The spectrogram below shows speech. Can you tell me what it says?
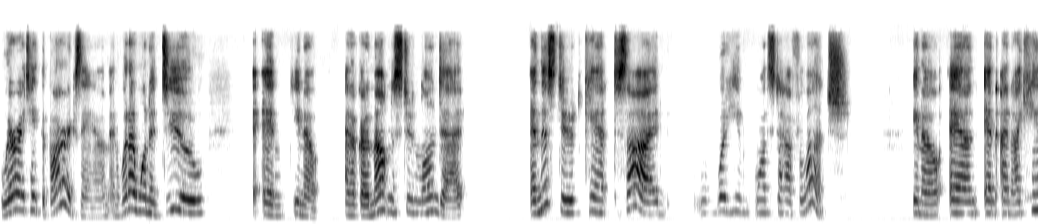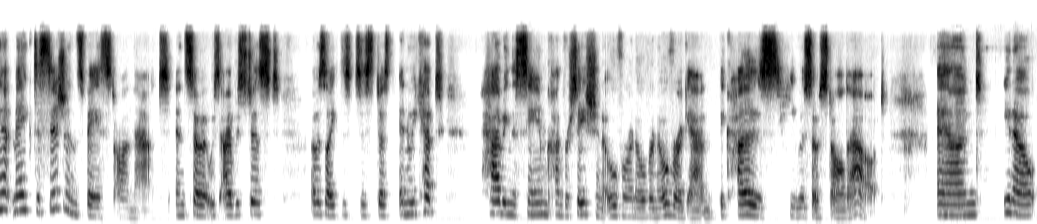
where i take the bar exam and what i want to do. And you know and i've got a mountain of student loan debt. And this dude can't decide what he wants to have for lunch you know and and and i can't make decisions based on that. And so it was i was just i was like this just just and we kept having the same conversation over and over and over again because he was so stalled out. Mhm. and you know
